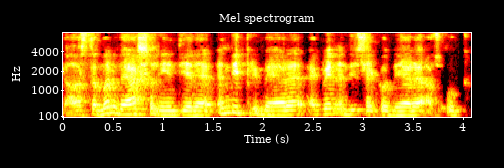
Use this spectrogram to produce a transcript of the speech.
daar's te min werksgeleenthede in die primêre, ek ben in die sekondêre as ook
